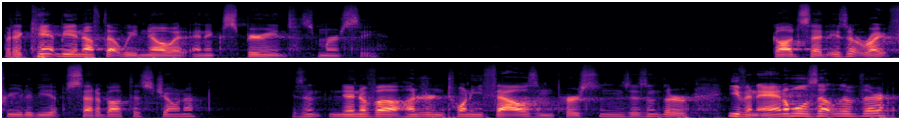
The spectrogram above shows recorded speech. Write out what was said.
But it can't be enough that we know it and experience His mercy. God said, Is it right for you to be upset about this, Jonah? Isn't Nineveh 120,000 persons? Isn't there even animals that live there?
